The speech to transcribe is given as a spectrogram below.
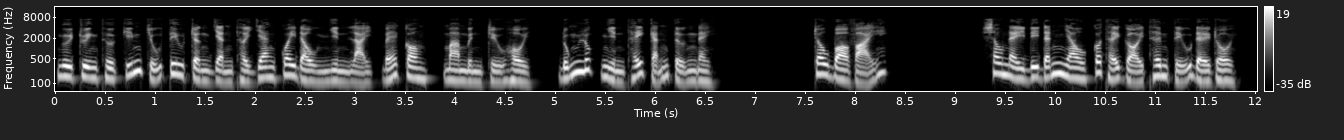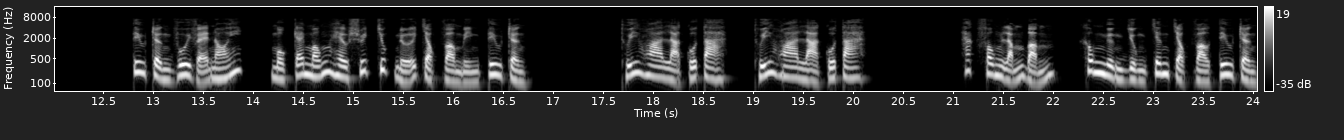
người truyền thừa kiếm chủ tiêu trần dành thời gian quay đầu nhìn lại bé con mà mình triệu hồi, đúng lúc nhìn thấy cảnh tượng này. Trâu bò vải. Sau này đi đánh nhau có thể gọi thêm tiểu đệ rồi. Tiêu Trần vui vẻ nói, một cái móng heo suýt chút nữa chọc vào miệng Tiêu Trần. Thúy Hoa là của ta, Thúy Hoa là của ta. Hắc Phong lẩm bẩm, không ngừng dùng chân chọc vào Tiêu Trần.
